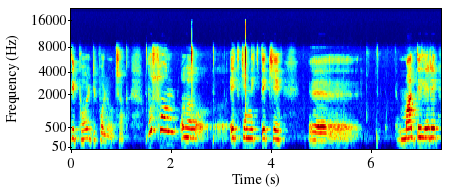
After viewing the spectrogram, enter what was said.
dipol dipol olacak. Bu son e, etkinlikteki e, maddeleri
